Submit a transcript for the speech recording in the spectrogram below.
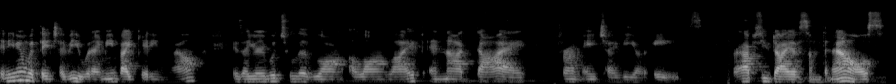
And even with HIV, what I mean by getting well is that you're able to live long a long life and not die from HIV or AIDS. Perhaps you die of something else,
